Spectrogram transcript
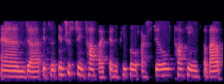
And uh, it's an interesting topic, and people are still talking about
